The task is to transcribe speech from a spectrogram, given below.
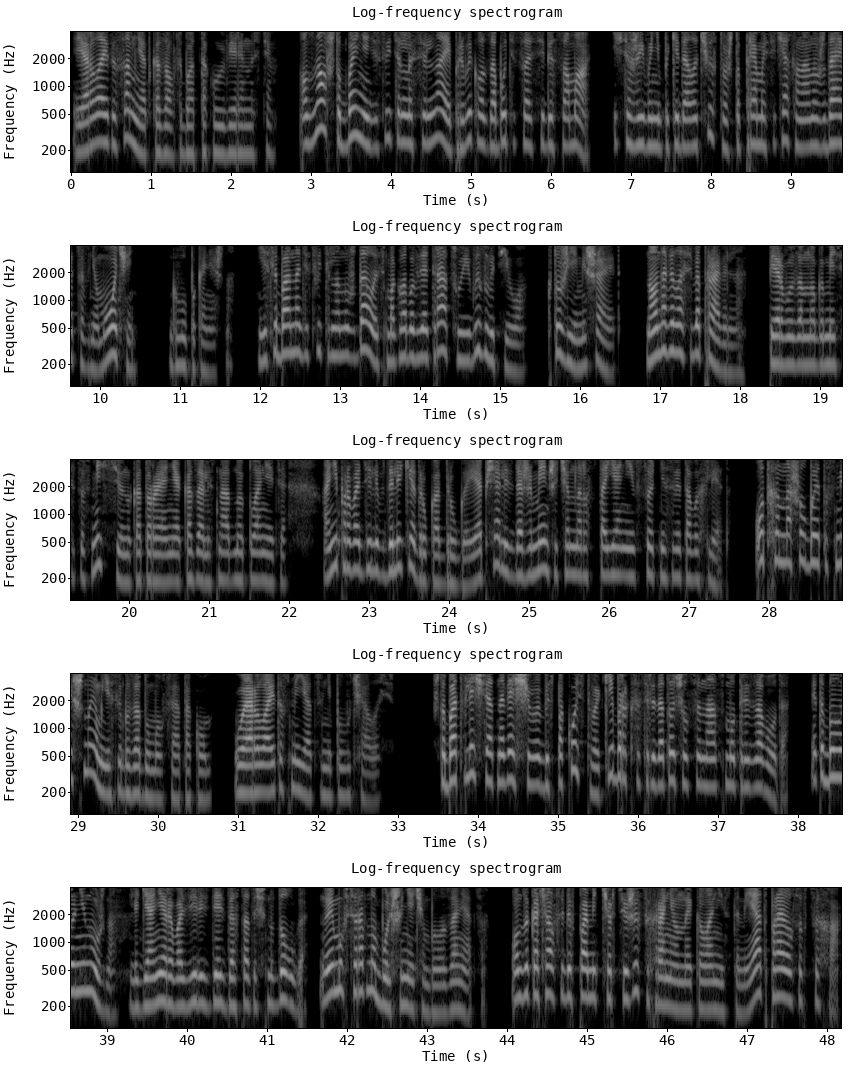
Ярлайт и сам не отказался бы от такой уверенности. Он знал, что Бенни действительно сильна и привыкла заботиться о себе сама, и все же его не покидало чувство, что прямо сейчас она нуждается в нем очень. Глупо, конечно. Если бы она действительно нуждалась, могла бы взять рацию и вызвать его. Кто же ей мешает? Но она вела себя правильно. Первую за много месяцев миссию, на которой они оказались на одной планете, они проводили вдалеке друг от друга и общались даже меньше, чем на расстоянии в сотни световых лет. Отхан нашел бы это смешным, если бы задумался о таком. У Эрлайта смеяться не получалось. Чтобы отвлечься от навязчивого беспокойства, киборг сосредоточился на осмотре завода. Это было не нужно, легионеры возили здесь достаточно долго, но ему все равно больше нечем было заняться. Он закачал себе в память чертежи, сохраненные колонистами, и отправился в цеха.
